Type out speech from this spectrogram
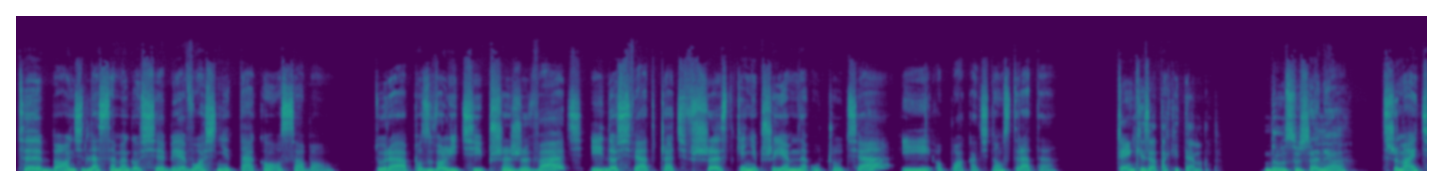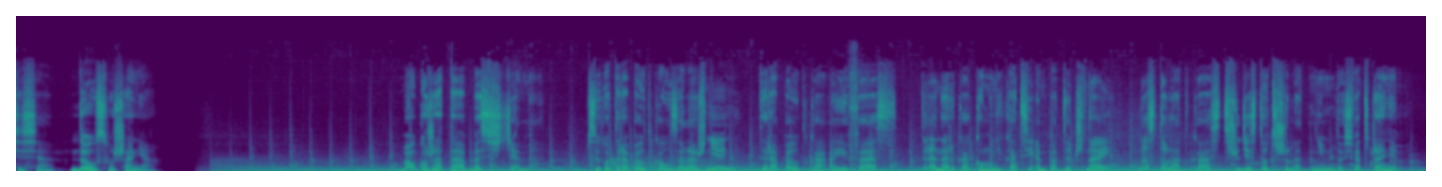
Ty bądź dla samego siebie właśnie taką osobą, która pozwoli Ci przeżywać i doświadczać wszystkie nieprzyjemne uczucia i opłakać tą stratę. Dzięki za taki temat. Do usłyszenia! Trzymajcie się. Do usłyszenia. Małgorzata bez ściemy. Psychoterapeutka uzależnień, terapeutka IFS, trenerka komunikacji empatycznej, nastolatka z 33-letnim doświadczeniem.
